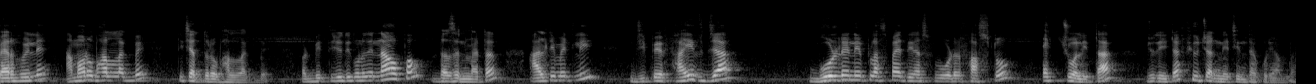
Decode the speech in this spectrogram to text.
বের হইলে আমারও ভালো লাগবে টিচারদেরও ভালো লাগবে। বাট বৃত্তি যদি কোনোদিন নাও পাও doesn't matter ultimately GPA five যা গোল্ডেন এ প্লাস পায়, দিনাজপুর বোর্ডের ফার্স্টও অ্যাকচুয়ালি তা, যদি এটা ফিউচার নিয়ে চিন্তা করি আমরা।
